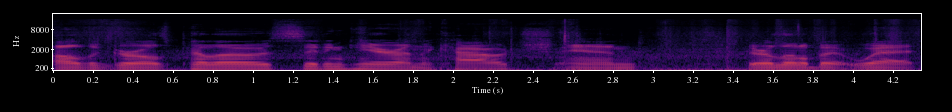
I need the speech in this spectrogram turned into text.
all the girls' pillows sitting here on the couch and they're a little bit wet.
